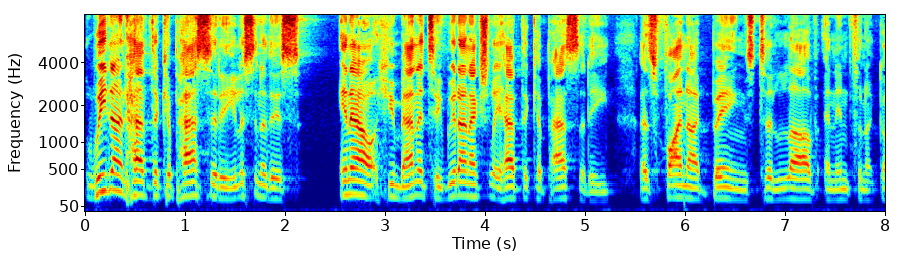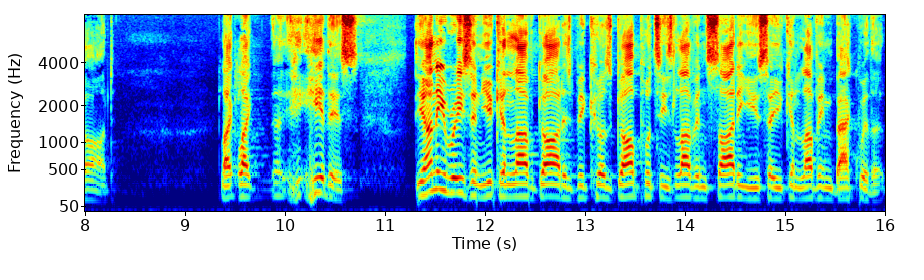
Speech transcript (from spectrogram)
we don't have the capacity. Listen to this. In our humanity, we don't actually have the capacity as finite beings to love an infinite God. Like like hear this. The only reason you can love God is because God puts His love inside of you, so you can love Him back with it.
